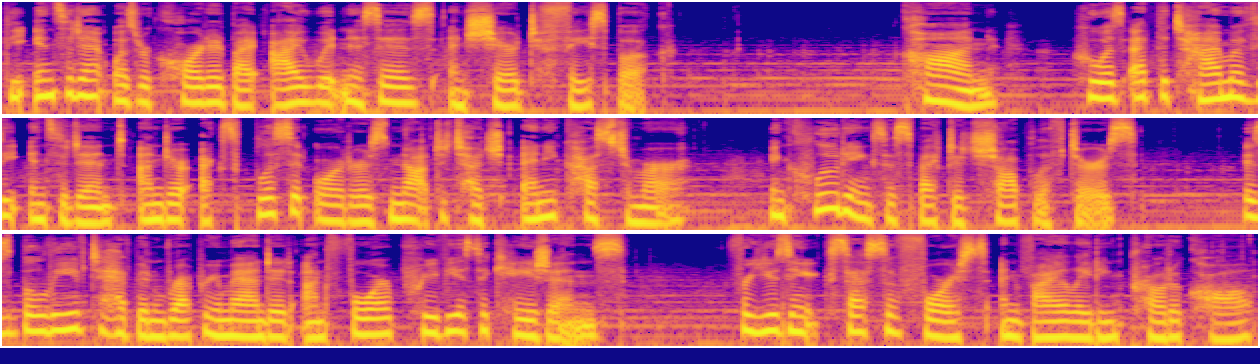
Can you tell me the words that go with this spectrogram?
The incident was recorded by eyewitnesses and shared to Facebook. Khan, who was at the time of the incident under explicit orders not to touch any customer, including suspected shoplifters, is believed to have been reprimanded on four previous occasions for using excessive force and violating protocol.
